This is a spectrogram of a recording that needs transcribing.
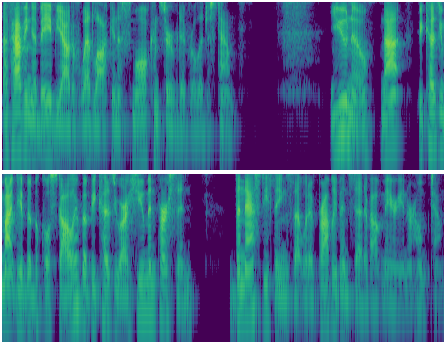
of having a baby out of wedlock in a small conservative religious town. You know, not because you might be a biblical scholar, but because you are a human person, the nasty things that would have probably been said about Mary in her hometown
